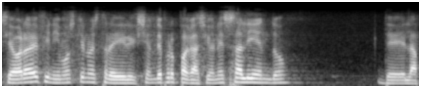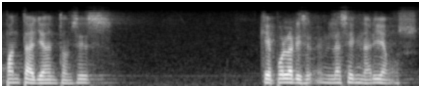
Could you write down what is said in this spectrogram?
Si ahora definimos que nuestra dirección de propagación es saliendo de la pantalla, entonces, ¿qué polarización le asignaríamos?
